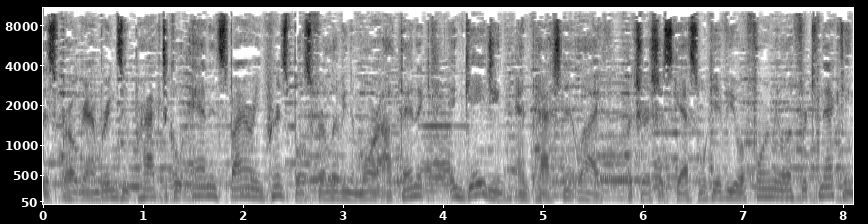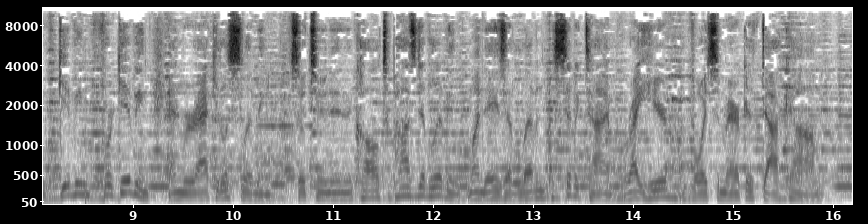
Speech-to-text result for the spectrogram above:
This program brings you practical and inspiring principles for living a more authentic, engaging, and passionate life. Patricia's guests will give you a formula for connecting, giving, forgiving, and miraculous living. So tune in and call to Positive Living, Mondays at 11 Pacific Time, right here on VoiceAmerica.com.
